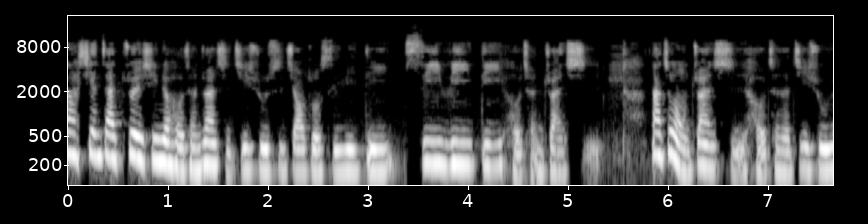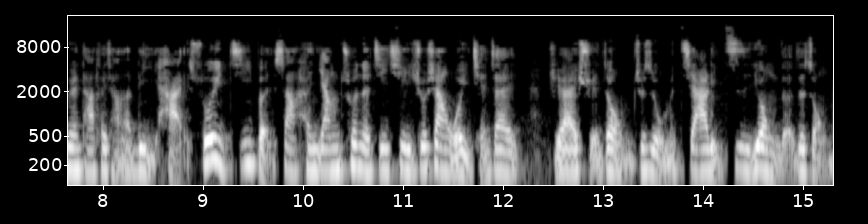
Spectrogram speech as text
那现在最新的合成钻石技术是叫做 CVD CVD 合成钻石。那这种钻石合成的技术，因为它非常的厉害，所以基本上很阳春的机器，就像我以前在 GI 学这种，就是我们家里自用的这种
